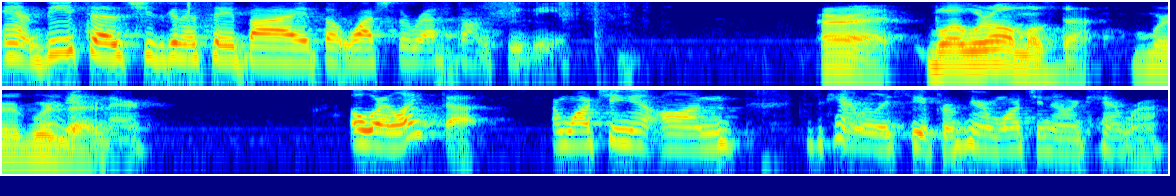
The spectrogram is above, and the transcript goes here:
Aunt B says she's gonna say bye, but watch the rest on TV. All right. Well, we're almost done. We're we're We're getting there. there. Oh, I like that. I'm watching it on because I can't really see it from here. I'm watching it on camera.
